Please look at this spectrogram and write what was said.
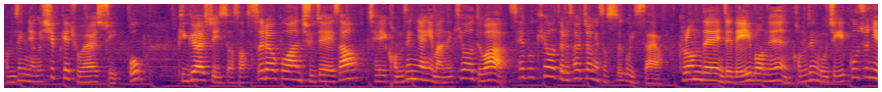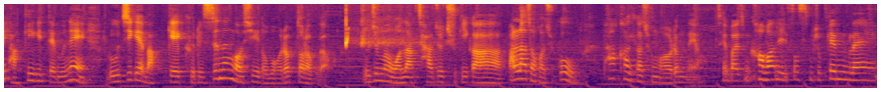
검색량을 쉽게 조회할 수 있고 비교할 수 있어서 쓰려고 한 주제에서 제일 검색량이 많은 키워드와 세부 키워드를 설정해서 쓰고 있어요. 그런데 이제 네이버는 검색 로직이 꾸준히 바뀌기 때문에 로직에 맞게 글을 쓰는 것이 너무 어렵더라고요. 요즘은 워낙 자주 주기가 빨라져가지고 파악하기가 정말 어렵네요. 제발 좀 가만히 있었으면 좋겠는데.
